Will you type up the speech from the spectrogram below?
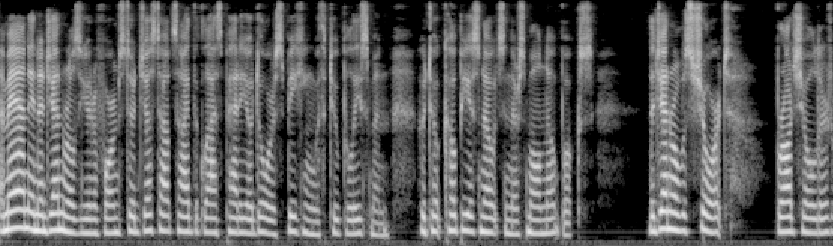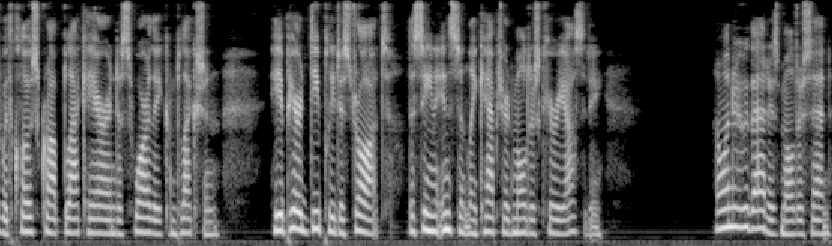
A man in a general's uniform stood just outside the glass patio door speaking with two policemen, who took copious notes in their small notebooks. The general was short, broad shouldered, with close cropped black hair and a swarthy complexion. He appeared deeply distraught. The scene instantly captured Mulder's curiosity. I wonder who that is, Mulder said.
